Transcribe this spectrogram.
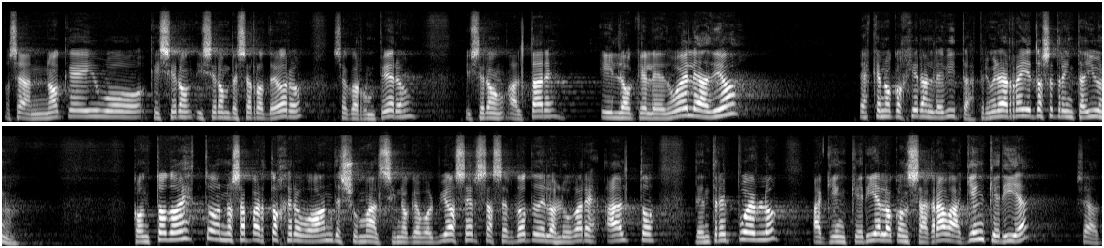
O sea, no que, hubo, que hicieron, hicieron becerros de oro, se corrompieron, hicieron altares, y lo que le duele a Dios es que no cogieran levitas. Primera Reyes 12:31. Con todo esto no se apartó Jeroboam de su mal, sino que volvió a ser sacerdote de los lugares altos de entre el pueblo, a quien quería lo consagraba, a quien quería, o sea,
